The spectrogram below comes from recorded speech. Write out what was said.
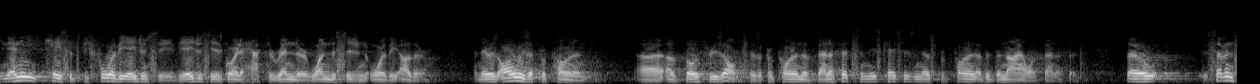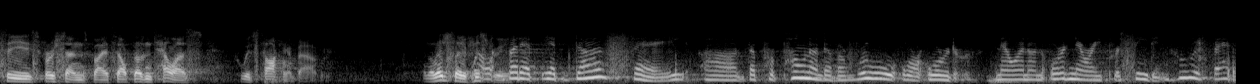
in any case that's before the agency, the agency is going to have to render one decision or the other. And there is always a proponent uh, of both results. There's a proponent of benefits in these cases, and there's a proponent of the denial of benefits. So 7C's first sentence by itself doesn't tell us who it's talking about. In the legislative well, history. But it, it does say uh, the proponent of a rule or order. Now, in an ordinary proceeding, who is that?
